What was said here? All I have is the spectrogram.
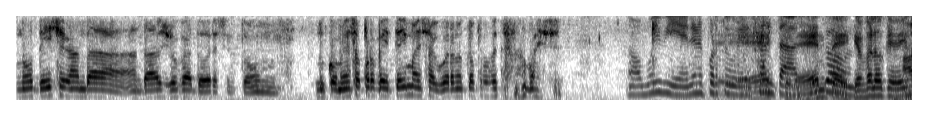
não deixa andar, andar os jogadores. Então, no começo aproveitei, mas agora não tô aproveitando mais. No, muy bien, en el portugués, Excelente. fantástico. ¿Qué fue lo que dijo? A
